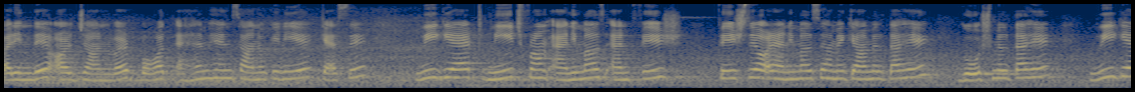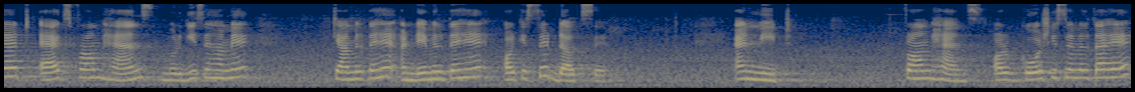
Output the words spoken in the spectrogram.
परिंदे और जानवर बहुत अहम हैं इंसानों के लिए कैसे we get meat from animals and fish fish से और एनिमल से हमें क्या मिलता है? गोश्त मिलता है. We get eggs from hens मुर्गी से हमें क्या मिलते हैं? अंडे मिलते हैं. और किससे? डक से. एंड मीट फ्रॉम हैंस और गोश्त किससे मिलता है?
